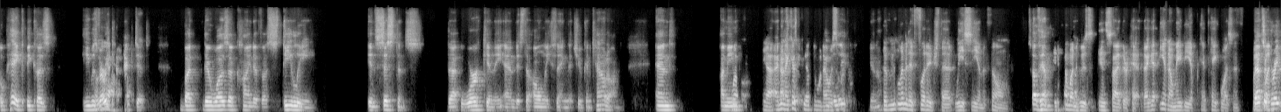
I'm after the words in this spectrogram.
opaque because he was oh, very yeah. connected but there was a kind of a steely insistence that work in the end is the only thing that you can count on. And I mean, well, yeah, I mean, I guess what I was, believe, you know, the limited footage that we see in the film of him, is someone who's inside their head. I get, you know, maybe a, a pig wasn't. That's a great.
